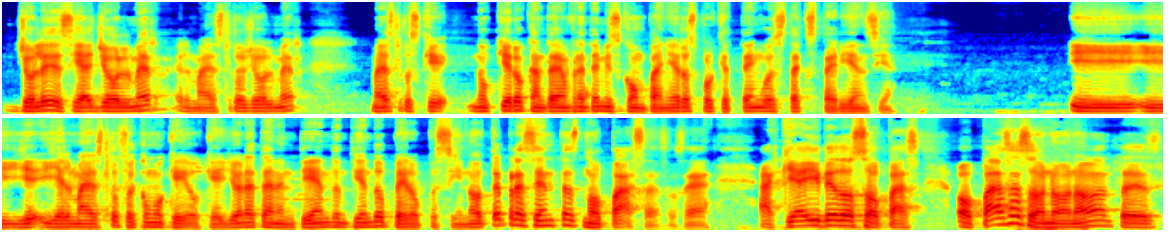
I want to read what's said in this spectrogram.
yo le decía a Yolmer, el maestro Yolmer, maestro, es que no quiero cantar enfrente de mis compañeros porque tengo esta experiencia. Y, y, el maestro fue como que, ok, Jonathan, entiendo, entiendo, pero pues si no te presentas, no pasas. O sea, aquí hay de dos sopas, o pasas o no, ¿no? Entonces,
